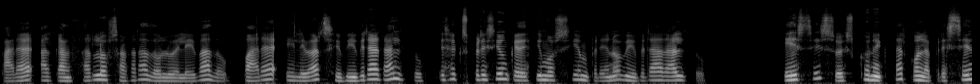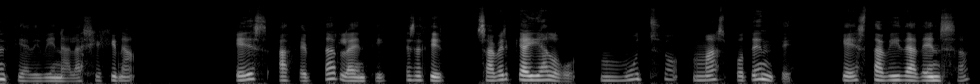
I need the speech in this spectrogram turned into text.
para alcanzar lo sagrado, lo elevado, para elevarse, vibrar alto. Esa expresión que decimos siempre, ¿no? Vibrar alto. Es eso, es conectar con la presencia divina, la Shejina. Es aceptarla en ti. Es decir, saber que hay algo mucho más potente que esta vida densa,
